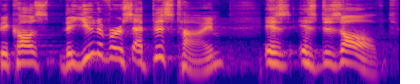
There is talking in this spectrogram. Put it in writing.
because the universe at this time is, is dissolved.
